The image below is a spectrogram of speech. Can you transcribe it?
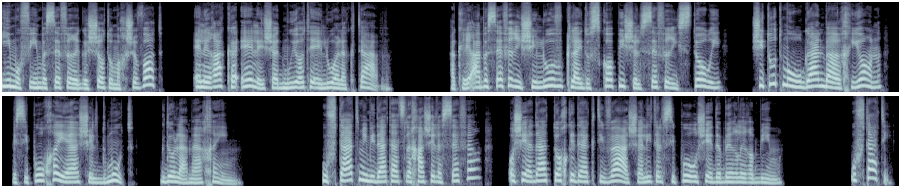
אם מופיעים בספר רגשות או מחשבות, אלה רק כאלה שהדמויות העלו על הכתב. הקריאה בספר היא שילוב קליידוסקופי של ספר היסטורי, שיטוט מאורגן בארכיון וסיפור חייה של דמות גדולה מהחיים. הופתעת ממידת ההצלחה של הספר, או שידעת תוך כדי הכתיבה שעלית על סיפור שידבר לרבים? הופתעתי.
